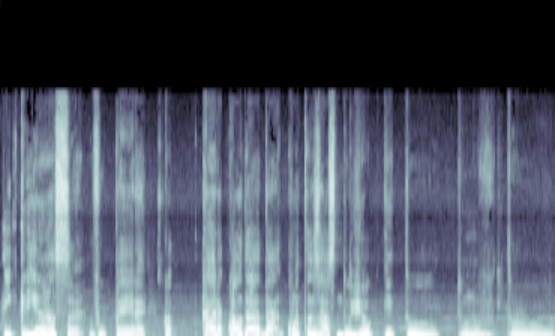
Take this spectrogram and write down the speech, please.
tem criança. Vulpera. Cara, qual da, da- quantas raças do jogo que tu tu, tu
